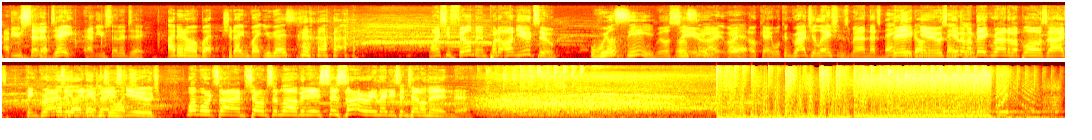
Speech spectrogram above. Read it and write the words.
Have you set Yep. a date? Have you set a date? I don't know, but should I invite you guys? Why don't you film it and put it on YouTube? We'll see. We'll see, right? Right. Yeah. Okay. Well, congratulations, man. That's Thank big dog. news. Thank Give him a big round of applause, guys. Congratulate Thank him. you so That is much. huge. One more time, show him some love. It is Sezairi, ladies and gentlemen.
